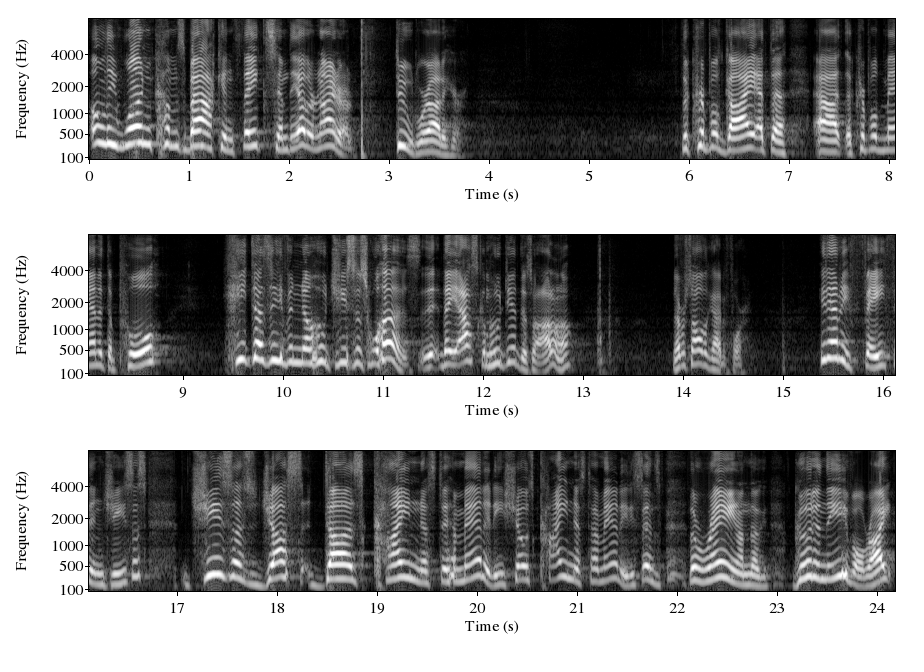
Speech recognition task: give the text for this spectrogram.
Only one comes back and thanks him. The other nine are, dude, we're out of here. The crippled guy at the, uh, the crippled man at the pool, he doesn't even know who Jesus was. They ask him, who did this? Well, I don't know. Never saw the guy before. He didn't have any faith in Jesus. Jesus just does kindness to humanity. He shows kindness to humanity. He sends the rain on the good and the evil, right?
